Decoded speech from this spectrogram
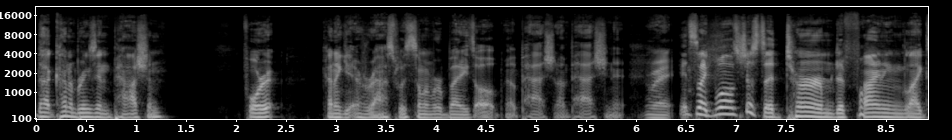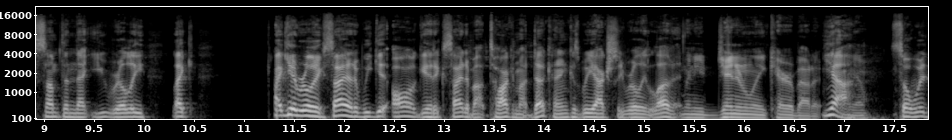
that. Kind of brings in passion for it. Kind of get harassed with some of our buddies. Oh, no, passion. I'm passionate. Right. It's like, well, it's just a term defining like something that you really like. I get really excited. We get all get excited about talking about duck hunting because we actually really love it. When you genuinely care about it. Yeah. You know? So we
